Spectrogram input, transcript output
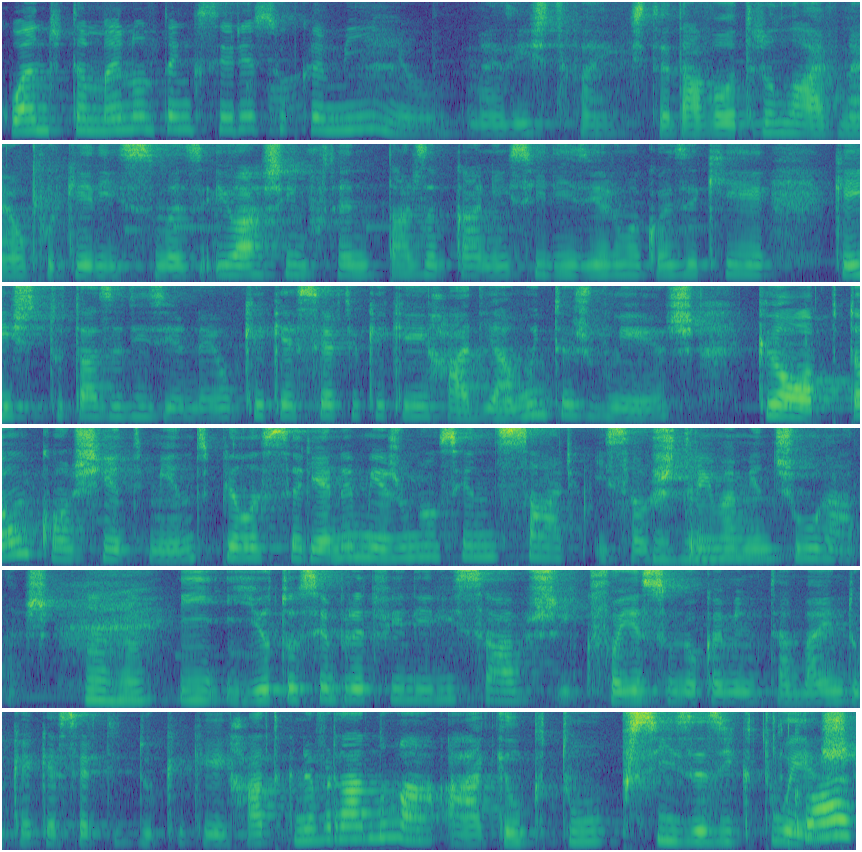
quando também não tem que ser esse o caminho. Mas isto bem, isto dava outra live, não é? O porquê disso, mas eu acho importante estares a pegar nisso e dizer uma coisa que é, que é isto que tu estás a dizer, não é? O que é que é certo e o que é que é errado. E há muitas mulheres que optam conscientemente pela cesariana mesmo não sendo necessário e são uhum. extremamente julgadas. Uhum. E, e, eu estou sempre a defender isso, sabes? E que foi esse o meu caminho também, do que é que é certo e do que é que é errado, que na verdade não há. Há aquilo que tu precisas e que tu és. Claro.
